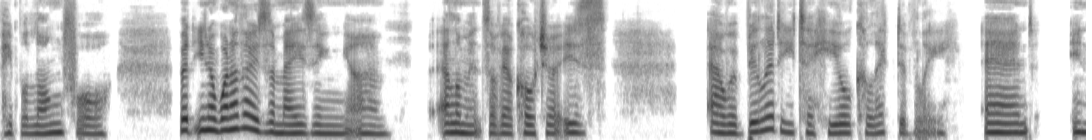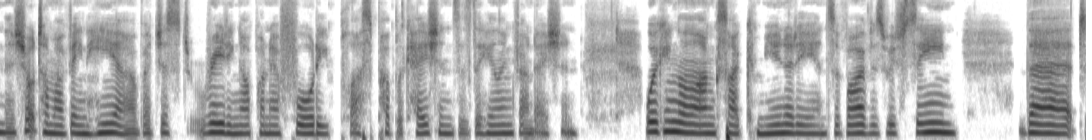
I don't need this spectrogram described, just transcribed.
people long for. But, you know, one of those amazing um, elements of our culture is our ability to heal collectively. And in the short time I've been here, but just reading up on our 40 plus publications as the Healing Foundation, working alongside community and survivors, we've seen that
